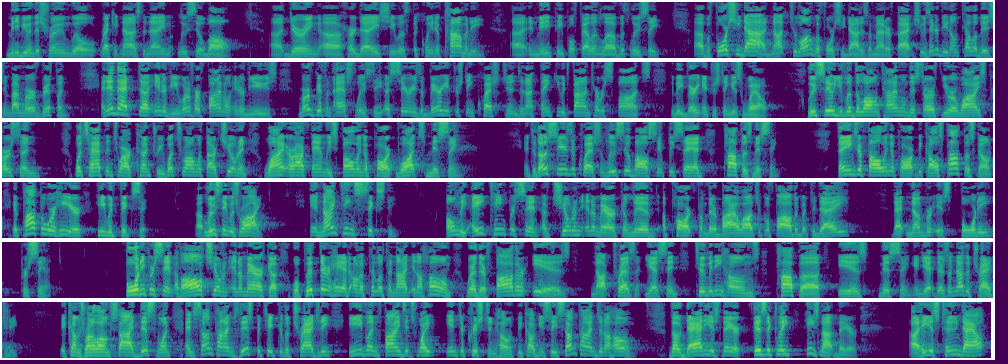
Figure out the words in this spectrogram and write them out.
Many of you in this room will recognize the name Lucille Ball. Uh, during uh, her day, she was the queen of comedy, uh, and many people fell in love with Lucy. Uh, before she died, not too long before she died, as a matter of fact, she was interviewed on television by Merv Griffin. And in that uh, interview, one of her final interviews, Merv Griffin asked Lucy a series of very interesting questions, and I think you would find her response to be very interesting as well. Lucille, you've lived a long time on this earth. You're a wise person. What's happened to our country? What's wrong with our children? Why are our families falling apart? What's missing? And to those series of questions, Lucille Ball simply said, Papa's missing. Things are falling apart because Papa's gone. If Papa were here, he would fix it. Uh, Lucy was right. In 1960, only 18% of children in America lived apart from their biological father, but today that number is 40%. 40% of all children in America will put their head on a pillow tonight in a home where their father is not present. Yes, in too many homes, Papa is missing. And yet there's another tragedy. It comes right alongside this one, and sometimes this particular tragedy even finds its way into Christian homes, because you see, sometimes in a home, though daddy is there physically, he's not there. Uh, he is tuned out.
